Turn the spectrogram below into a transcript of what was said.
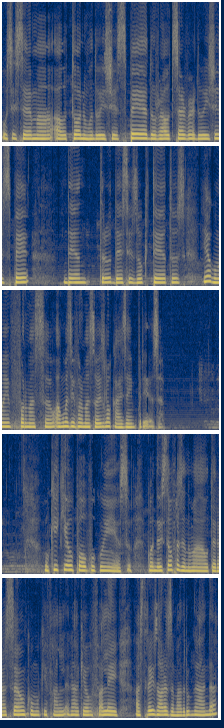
o sistema autônomo do IXP, do route server do IXP, dentro desses octetos e alguma informação, algumas informações locais da empresa. O que, que eu poupo com isso? Quando eu estou fazendo uma alteração, como que, que eu falei, às três horas da madrugada,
